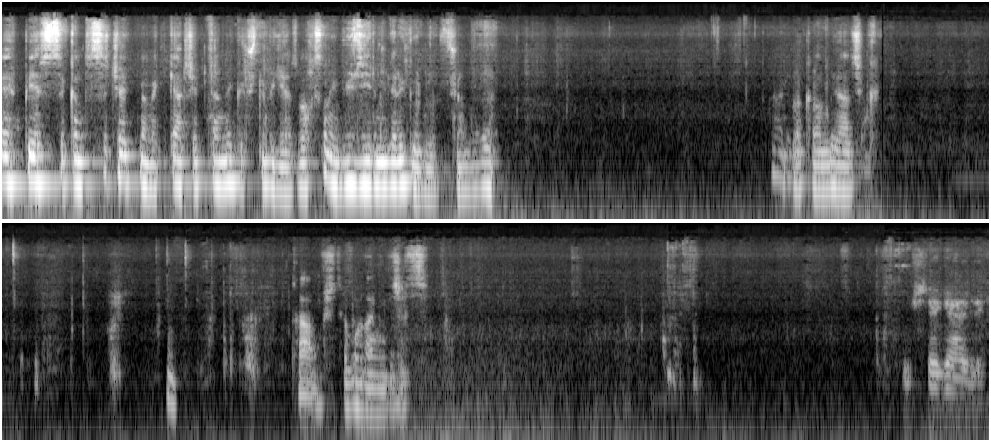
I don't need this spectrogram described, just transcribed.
FPS sıkıntısı çekmemek. Gerçekten de güçlü bir cihaz. Baksana 120'leri görüyoruz şu anda. da. Hadi bakalım birazcık. Tamam işte buradan gideceğiz. İşte geldik.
